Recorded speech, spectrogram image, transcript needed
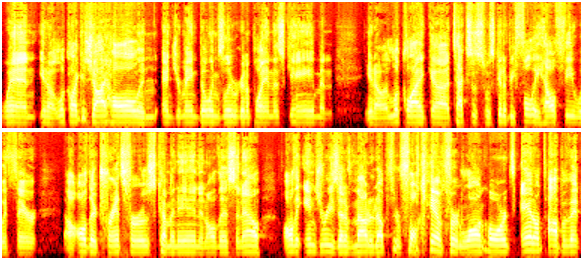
when, you know, it looked like Agiye Hall and, and Jermaine Billingsley were going to play in this game. And, you know, it looked like uh, Texas was going to be fully healthy with their uh, all their transfers coming in and all this. And now all the injuries that have mounted up through fall camp for Longhorns, and on top of it,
